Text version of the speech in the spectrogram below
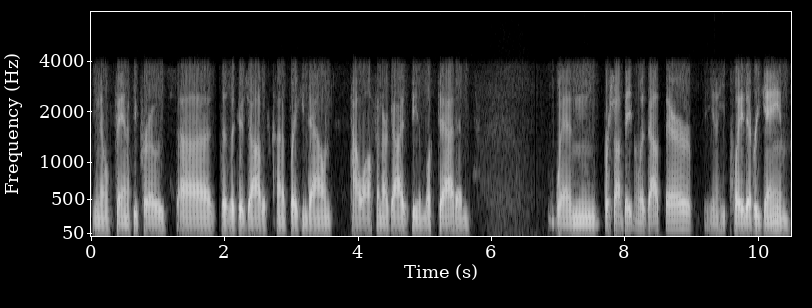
you know, Fantasy Pros uh, does a good job of kind of breaking down how often are guys being looked at. And when Rashod Bateman was out there, you know, he played every game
